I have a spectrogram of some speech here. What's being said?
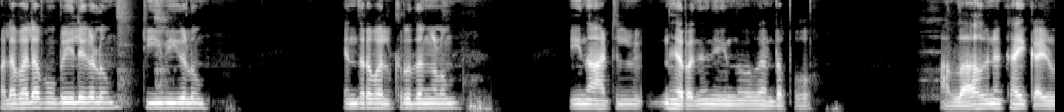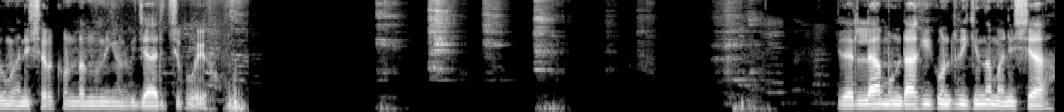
പല പല മൊബൈലുകളും ടി വികളും യന്ത്രവൽകൃതങ്ങളും ഈ നാട്ടിൽ നിറഞ്ഞു നീങ്ങുന്നത് കണ്ടപ്പോൾ അള്ളാഹുവിനേക്കായി കഴിവ് മനുഷ്യർക്കുണ്ടെന്ന് നിങ്ങൾ വിചാരിച്ചു പോയോ? ഇതെല്ലാം ഉണ്ടാക്കിക്കൊണ്ടിരിക്കുന്ന മനുഷ്യ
